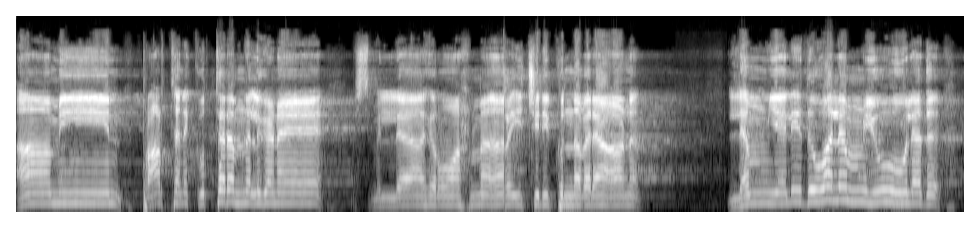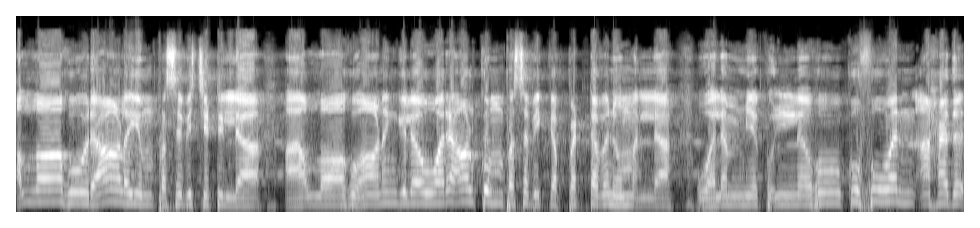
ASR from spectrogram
ആമീൻ. പ്രാർത്ഥനയ്ക്ക് ഉത്തരം നൽകണേ. ബിസ്മില്ലാഹിർ റഹ്മാൻ. അറിയിച്ചിരിക്കുന്നവരാണ്. ലം യലിദ് വലം യൂലദ്. അള്ളാഹു ഒരാളെയും പ്രസവിച്ചിട്ടില്ല. അള്ളാഹു ആണെങ്കിലോ ഒരാൾക്കും പ്രസവിക്കപ്പെട്ടവനും അല്ല. വലം യകുല്ലഹു കുഫുവൻ അഹദ്.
